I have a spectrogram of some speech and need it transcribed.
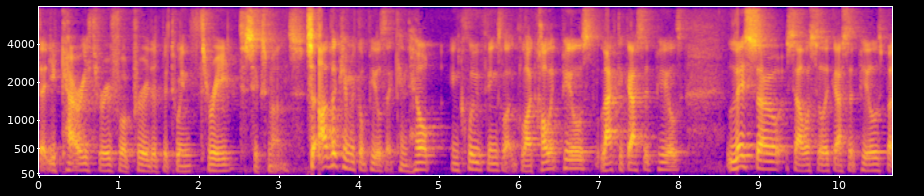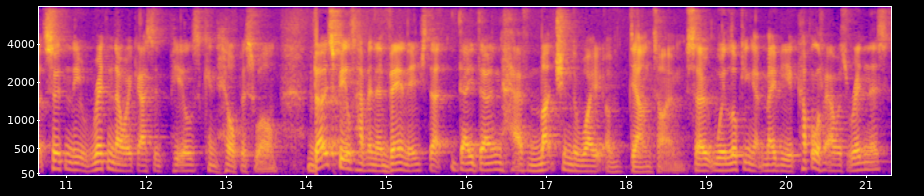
that you carry through for a period of between three to six months. So other chemical peels that can help include things like glycolic peels, lactic acid peels, less so salicylic acid peels, but certainly retinoic acid peels can help as well. Those peels have an advantage that they don't have much in the way of downtime. So we're looking at maybe a couple of hours redness,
